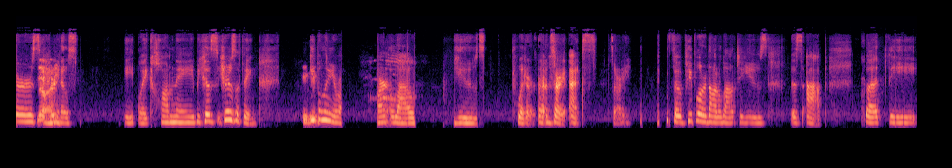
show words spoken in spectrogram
leaders no, I you know like Khamenei? Because here's the thing: mhm. people in Iran aren't allowed to use Twitter. or, I'm sorry, X. Sorry. So people are not allowed to use this app, but the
